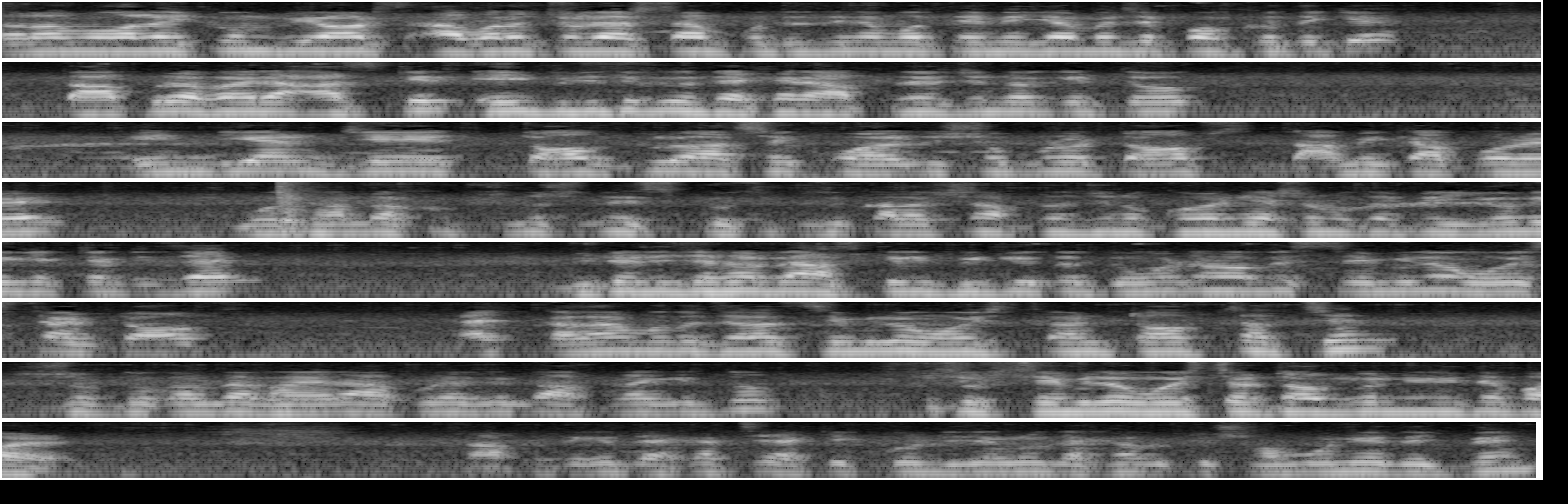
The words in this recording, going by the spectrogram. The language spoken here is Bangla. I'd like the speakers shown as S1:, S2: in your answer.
S1: আসসালামু আলাইকুম ভিউয়ার্স, আবারও চলে আসলাম প্রতিদিনের মতো এমি গ্যামেজের পক্ষ থেকে। তো আপনারা ভাইরা, আজকের এই ভিডিওতে কিন্তু দেখেন, আপনাদের জন্য কিন্তু ইন্ডিয়ান যে টপগুলো আছে কোয়ালিটি সম্পূর্ণ টপস দামি কাপড়ের মধ্যে আমরা খুব সুন্দর সুন্দর এক্সক্লুসিভ কিছু কালেকশন আপনাদের জন্য করে নিয়ে আসার মতো একটা ইউনিক একটা ডিজাইন দুইটা ডিজাইন হবে আজকের ভিডিওতে দুটোটা হবে সেমিলো ওয়েস্টার্ন টপস এক কালার মধ্যে যারা সেমিলো ওয়েস্টার্ন টপ চাচ্ছেন, সেসব দোকানদার ভাইরা আপনারা কিন্তু আপনারা কিন্তু এসব সেমিলো ওয়েস্টার্ন টপগুলো নিয়ে নিতে পারেন। তারপর থেকে দেখাচ্ছি, এক এক করে ডিজাইনগুলো দেখাবো একটু সময় নিয়ে দেখবেন।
